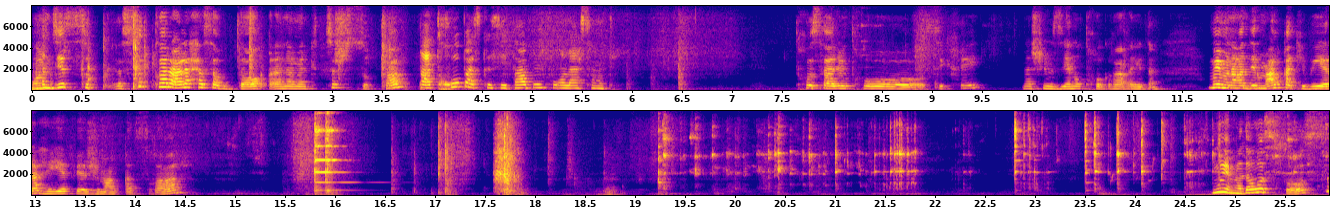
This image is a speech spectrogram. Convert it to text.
وغندير السك... السكر على حسب الذوق. أنا ما نكثرش السكر. Pas trop parce que c'est pas bon pour la santé. trop salé و trop sucré ماشي مزيان و trop gras أيضا. المهم أنا غندير معلقة كبيرة. هي فيها جوج معلقات صغار. المهم هذا هو الصوص.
